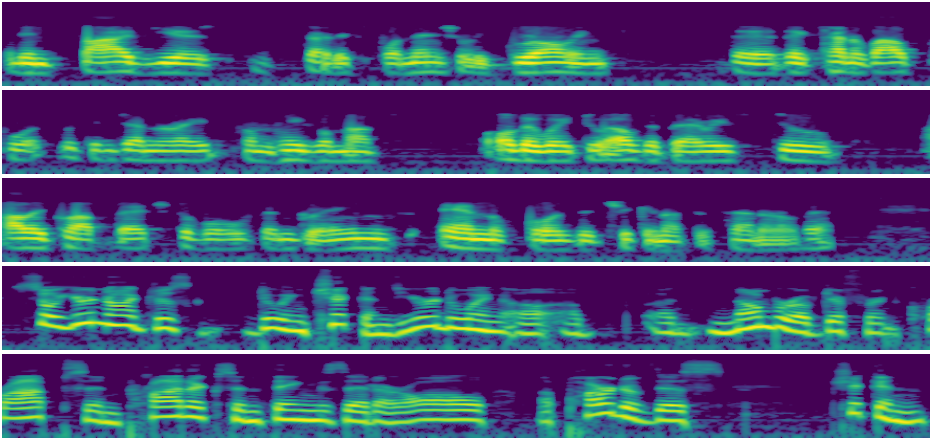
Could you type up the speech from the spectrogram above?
And in five years, start exponentially growing the, the kind of output we can generate from hazelnuts all the way to elderberries to alley crop vegetables and grains, and of course the chicken at the center of it. So you're not just doing chickens, you're doing a, a, a number of different crops and products and things that are all a part of this chicken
